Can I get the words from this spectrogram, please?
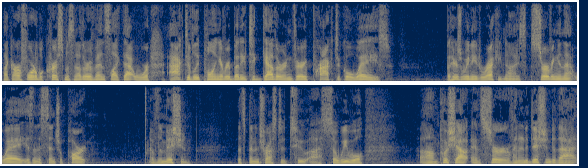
like our Affordable Christmas and other events like that, where we're actively pulling everybody together in very practical ways. But here's what we need to recognize serving in that way is an essential part of the mission that's been entrusted to us. So we will um, push out and serve, and in addition to that,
